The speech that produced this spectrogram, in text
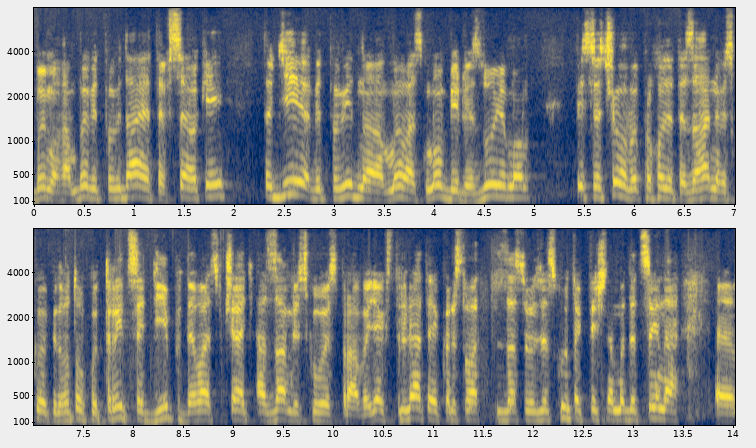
вимогам ви відповідаєте, все окей. Тоді відповідно ми вас мобілізуємо. Після чого ви проходите загальну військову підготовку 30 діб, де вас вчать азам військової справи, як стріляти, як користуватися засобів зв'язку, тактична медицина, е,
